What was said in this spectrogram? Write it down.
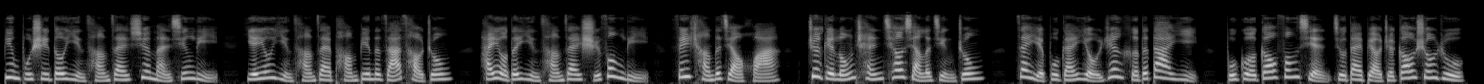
并不是都隐藏在血满星里，也有隐藏在旁边的杂草中，还有的隐藏在石缝里，非常的狡猾。这给龙尘敲响了警钟，再也不敢有任何的大意。不过高风险就代表着高收入，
